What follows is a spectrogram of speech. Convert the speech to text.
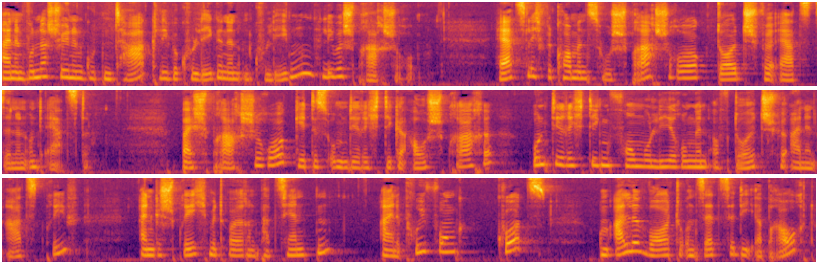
Einen wunderschönen guten Tag, liebe Kolleginnen und Kollegen, liebe Sprachchirurgen. Herzlich willkommen zu Sprachchirurg Deutsch für Ärztinnen und Ärzte. Bei Sprachchirurg geht es um die richtige Aussprache und die richtigen Formulierungen auf Deutsch für einen Arztbrief, ein Gespräch mit euren Patienten, eine Prüfung, kurz um alle Worte und Sätze, die ihr braucht,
